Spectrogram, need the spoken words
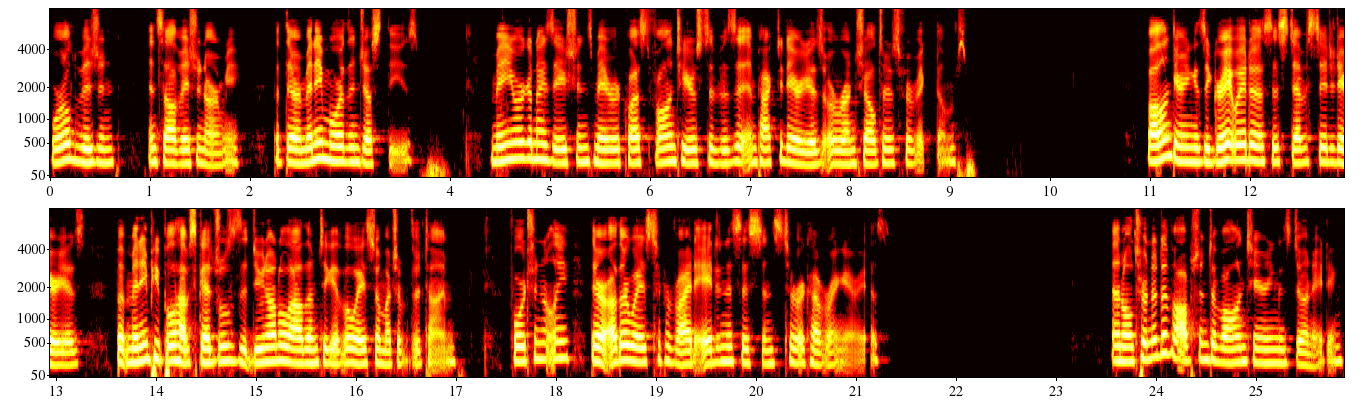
World Vision, and Salvation Army, but there are many more than just these. Many organizations may request volunteers to visit impacted areas or run shelters for victims. Volunteering is a great way to assist devastated areas, but many people have schedules that do not allow them to give away so much of their time. Fortunately, there are other ways to provide aid and assistance to recovering areas. An alternative option to volunteering is donating.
